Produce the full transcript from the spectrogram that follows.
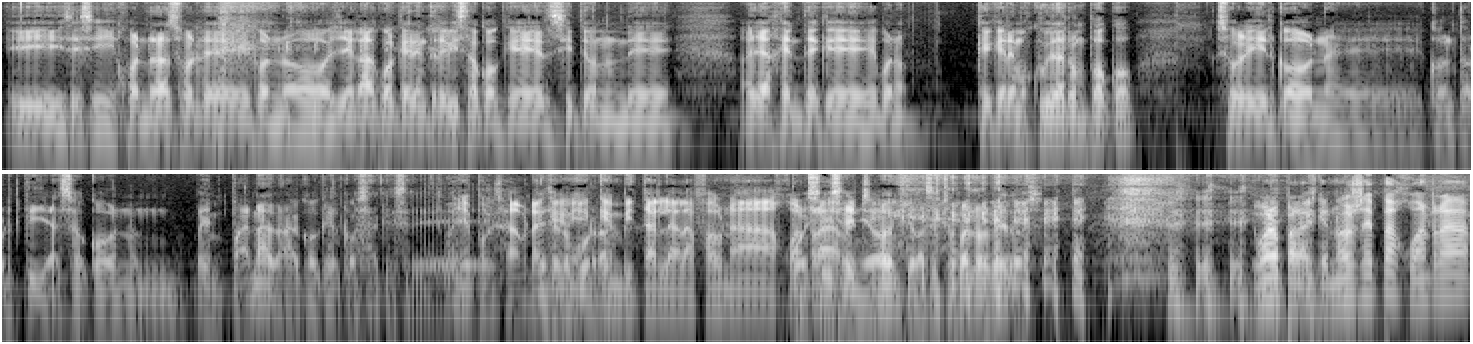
y sí sí Juan Ra suele cuando llega a cualquier entrevista o cualquier sitio donde haya gente que bueno que queremos cuidar un poco suele ir con, eh, con tortillas o con empanada, cualquier cosa que se. Oye, pues habrá que, invitarle a la fauna a Juanra. Pues sí, señor, que vas a chupar los dedos. y bueno, para el que no lo sepa, Juanra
